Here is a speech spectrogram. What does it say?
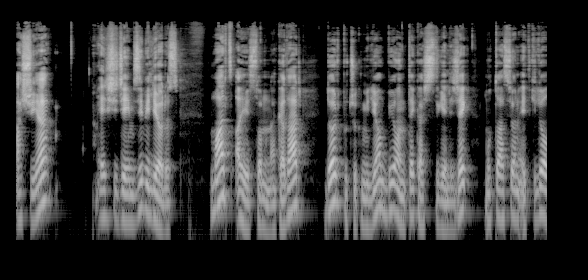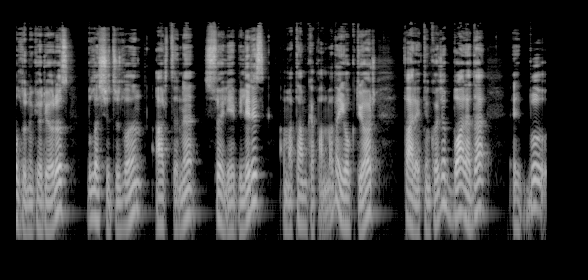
aşıya erişeceğimizi biliyoruz. Mart ayı sonuna kadar 4,5 milyon BioNTech aşısı gelecek. Mutasyon etkili olduğunu görüyoruz. Bulaşıcılığın arttığını söyleyebiliriz ama tam kapanma da yok diyor Fahrettin Koca. Bu arada e, bu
